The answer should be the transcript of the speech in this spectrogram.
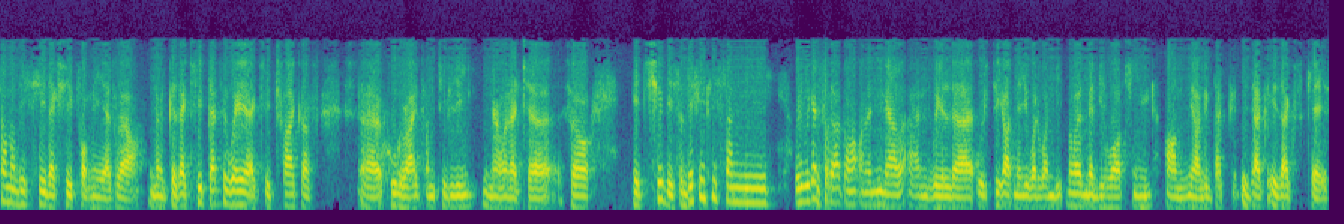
some of this feed actually for me as well. You know, because I keep that's the way I keep track of uh, who writes on TV. You know, like uh, so it should be. So definitely send me. We, we can follow up on, an email and we'll uh, we'll figure out maybe what may be working on you know exact exact exact case.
